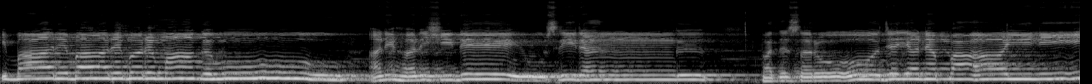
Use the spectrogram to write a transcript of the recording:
કે બારે બારે બર માગવું અને હર્ષિ દેવ શ્રીરંગ. પદ સરોજયન પાઈની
